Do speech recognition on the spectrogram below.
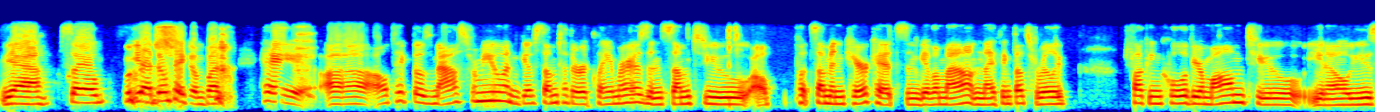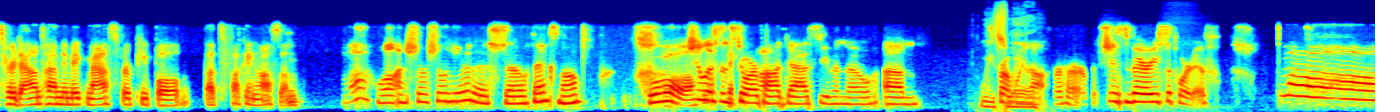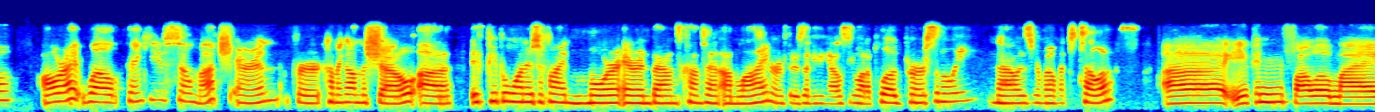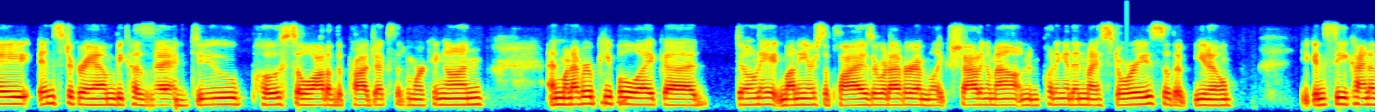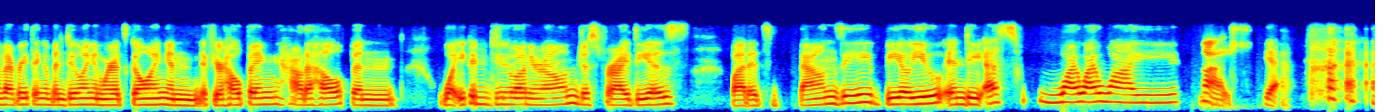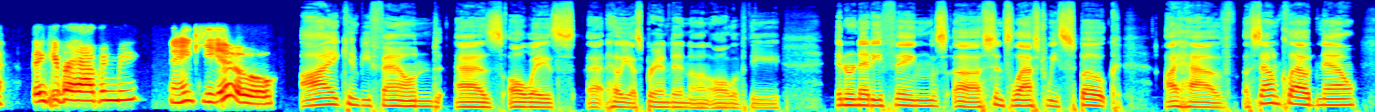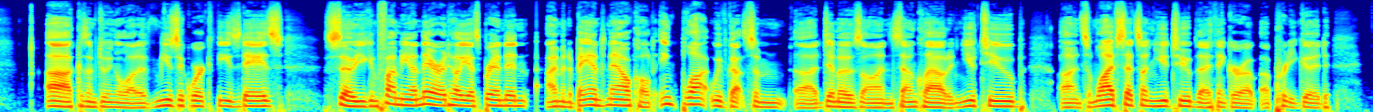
Yeah. So yeah, don't take them. But hey, uh, I'll take those masks from you and give some to the reclaimers and some to, I'll put some in care kits and give them out. And I think that's really fucking cool of your mom to, you know, use her downtime to make masks for people. That's fucking awesome. Yeah, well, I'm sure she'll hear this. So thanks, mom. Cool. She listens Thanks, to our mom. podcast, even though um, we probably swear. not for her, but she's very supportive. Aww. All right. Well, thank you so much, Erin, for coming on the show. Uh, if people wanted to find more Erin Bounds content online, or if there's anything else you want to plug personally, now is your moment to tell us. Uh, you can follow my Instagram because I do post a lot of the projects that I'm working on. And whenever people like uh, donate money or supplies or whatever, I'm like shouting them out and putting it in my stories so that, you know, you can see kind of everything I've been doing and where it's going, and if you're helping, how to help, and what you can do on your own just for ideas. But it's Boundsy, B O U N D S Y Y Y. Nice. Yeah. Thank you for having me. Thank you. I can be found as always at Hell Yes Brandon on all of the internety things. Uh, since last we spoke, I have a SoundCloud now because I'm doing a lot of music work these days. So you can find me on there at Hell Yes Brandon. I'm in a band now called Inkblot. We've got some uh, demos on SoundCloud and YouTube, uh, and some live sets on YouTube that I think are a, a pretty good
